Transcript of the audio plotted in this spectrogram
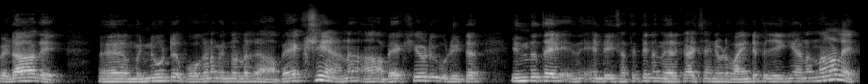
പെടാതെ മുന്നോട്ട് പോകണം എന്നുള്ളൊരു അപേക്ഷയാണ്. ആ അപേക്ഷയോട് കൂടിയിട്ട് ഇന്നത്തെ എന്റെ ഈ സത്യത്തിന്റെ നേർക്കാഴ്ച ഞാനിവിടെ വൈൻഡപ്പ് ചെയ്യുകയാണ്. നാളെ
